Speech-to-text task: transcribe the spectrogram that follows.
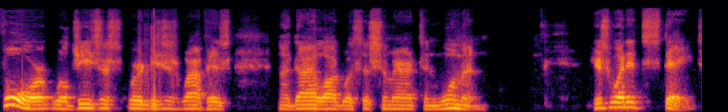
4 will Jesus where Jesus will have his uh, dialogue with the Samaritan woman. Here's what it states,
